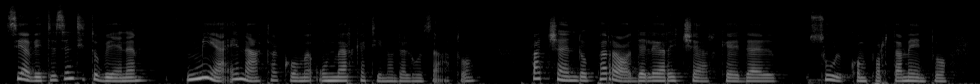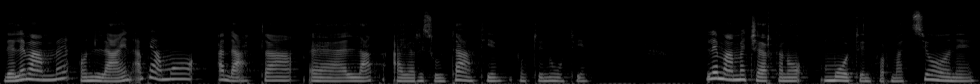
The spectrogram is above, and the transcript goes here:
Sì, avete sentito bene, Mia è nata come un mercatino dell'usato, facendo però delle ricerche del, sul comportamento delle mamme online abbiamo adatta eh, l'app ai risultati ottenuti. Le mamme cercano molta informazione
